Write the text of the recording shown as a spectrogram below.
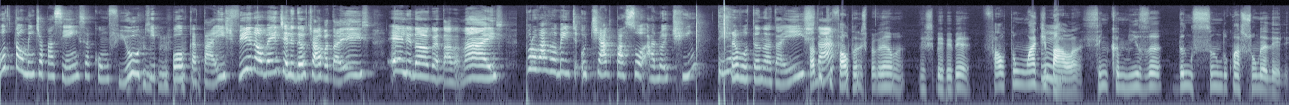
totalmente a paciência com o Fiuk, pouca Thaís. Finalmente ele deu tchau pra Thaís. Ele não aguentava mais. Provavelmente o Thiago passou a noite inteira votando na Thaís, Sabe tá? o que falta nesse programa, nesse BBB? Falta um Adbala, sem camisa, dançando com a sombra dele.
